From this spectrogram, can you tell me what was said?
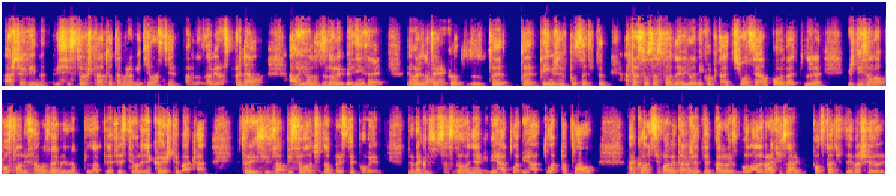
a však vy, vy si z toho štátu tam robíte vlastne, pardon, za výraz, prdel. A oni vám to dali peniaze. Ja hovorím, no tak ako, to, to, je, to je tým, že v podstate ten... A tam som sa z toho nevedel vykoktať, čo vlastne mám povedať, pretože vždy som mnou poslali samozrejme na, na tie festivaly niekoho ešte baka, ktorý si zapisoval, čo tam presne poviem. Tak ako som sa z toho nejak vyhatla, vyhatla, patlal. Ako si pamätám, že ten paradox bol. Ale vrátim sa k podstate tej vašej e,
